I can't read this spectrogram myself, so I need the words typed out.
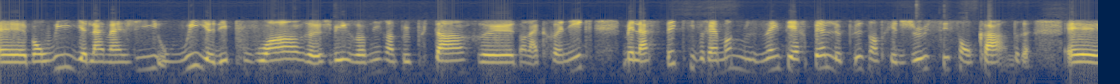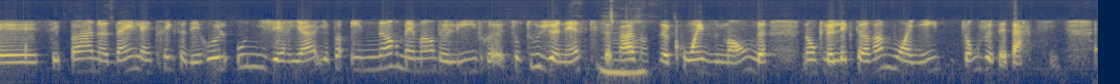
Euh, bon, oui, il y a de la magie, oui, il y a des pouvoirs, je vais y revenir un peu plus tard dans la chronique, mais l'aspect qui vraiment nous interpelle le plus d'entrée de jeu, c'est son cadre. c'est pas anodin, l'intrigue se déroule au Nigeria, il n'y a pas énormément de livres, surtout jeunesse, qui se passe dans ce coin du monde. Donc, le lectorat moyen, dont je fais partie,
